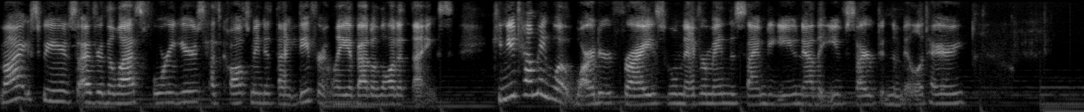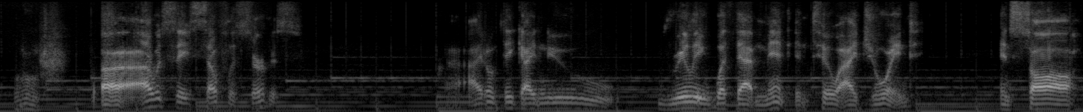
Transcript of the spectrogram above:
my experience over the last four years has caused me to think differently about a lot of things. Can you tell me what word or phrase will never mean the same to you now that you've served in the military? Uh, I would say selfless service. I don't think I knew really what that meant until I joined and saw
